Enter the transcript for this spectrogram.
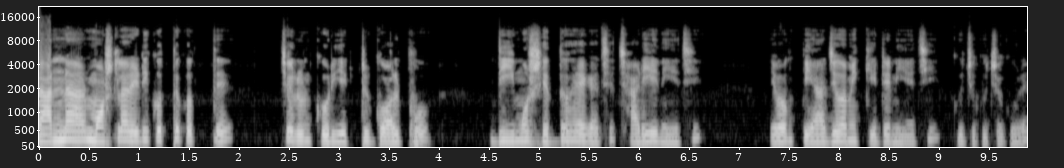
রান্নার মশলা রেডি করতে করতে চলুন করি একটু গল্প। ডিমও সেদ্ধ হয়ে গেছে, ছাড়িয়ে নিয়েছি এবং পেঁয়াজও আমি কেটে নিয়েছি কুচো কুচো করে।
